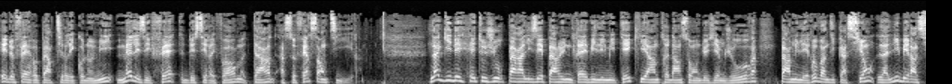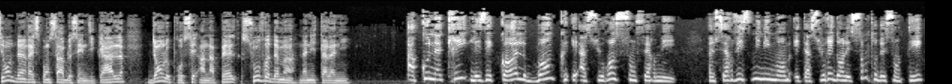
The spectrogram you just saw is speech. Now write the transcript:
et de faire repartir l'économie, mais les effets de ces réformes tardent à se faire sentir. La Guinée est toujours paralysée par une grève illimitée qui entre dans son deuxième jour. Parmi les revendications, la libération d'un responsable syndical dont le procès en appel s'ouvre demain, Nani Talani. À Conakry, les écoles, banques et assurances sont fermées. Un service minimum est assuré dans les centres de santé.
